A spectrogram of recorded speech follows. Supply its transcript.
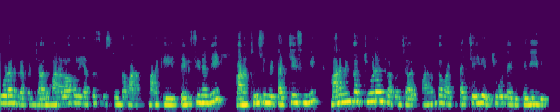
చూడని ప్రపంచాలు మన లోపల ఎంత సృష్టి ఉందో మనం మనకి తెలిసినవి మనం చూసినవి టచ్ చేసినవి మనం ఇంకా చూడని ప్రపంచాలు మనం ఇంకా వాటిని టచ్ చేయలేదు చూడలేదు తెలియదు.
